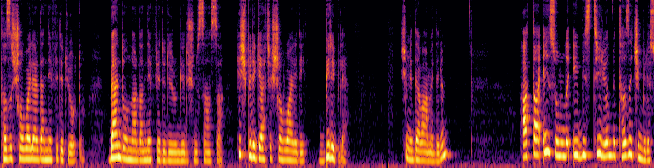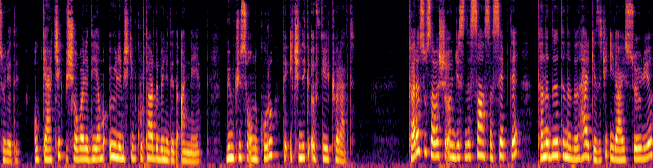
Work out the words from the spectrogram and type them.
Tazı şövalyelerden nefret ediyordu. Ben de onlardan nefret ediyorum diye düşündü Sansa. Hiçbiri gerçek şövalye değil. Biri bile. Şimdi devam edelim. Hatta en sonunda İblis Tyrion ve Taz için bile söyledi. O gerçek bir şövalye değil ama öylemiş gibi kurtardı beni dedi anneye. Mümkünse onu koru ve içindeki öfkeyi körelt. Karasu Savaşı öncesinde Sansa Septe tanıdığı tanıdığı herkes için ilahi söylüyor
